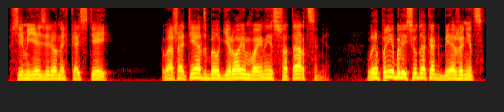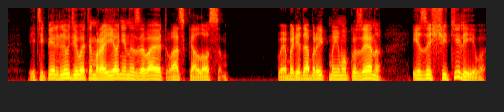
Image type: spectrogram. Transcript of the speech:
в семье зеленых костей. Ваш отец был героем войны с шатарцами. Вы прибыли сюда как беженец, и теперь люди в этом районе называют вас колоссом. Вы были добры к моему кузену, и защитили его,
